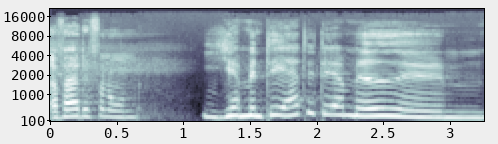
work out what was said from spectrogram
Og hvad er det for nogle? Jamen det er det der med, øh,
